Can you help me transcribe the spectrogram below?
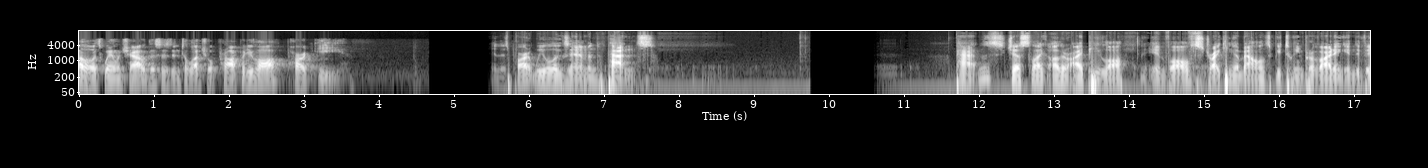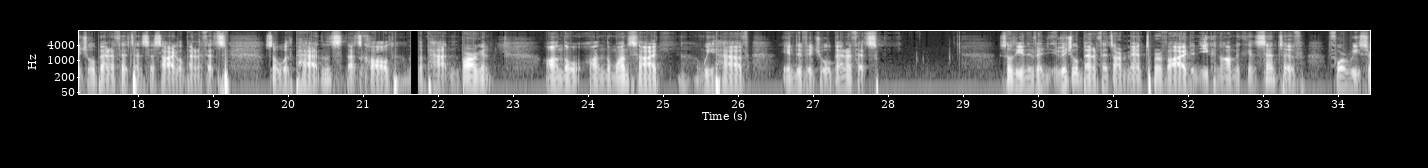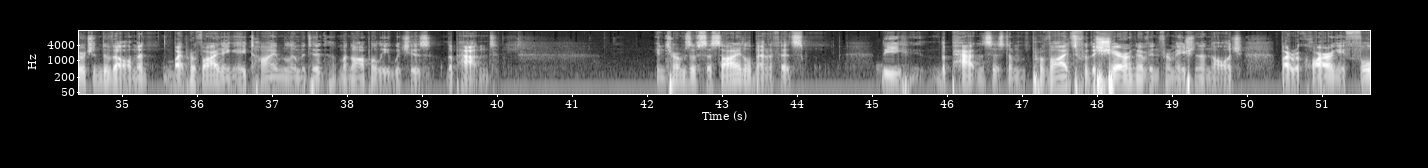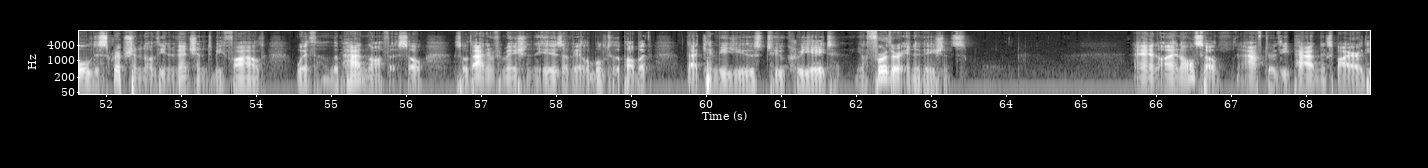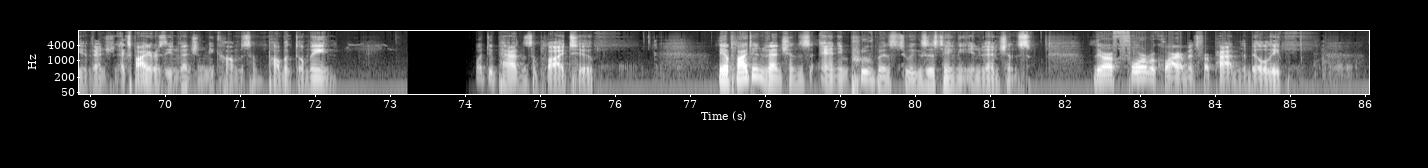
Hello, it's Wayland Chow. This is Intellectual Property Law, Part E. In this part, we will examine patents. Patents, just like other IP law, involve striking a balance between providing individual benefits and societal benefits. So with patents, that's called the patent bargain. On the, on the one side, we have individual benefits. So the individual benefits are meant to provide an economic incentive for research and development by providing a time-limited monopoly, which is the patent. In terms of societal benefits, the, the patent system provides for the sharing of information and knowledge by requiring a full description of the invention to be filed with the patent office. So, so that information is available to the public that can be used to create you know, further innovations. And, and also, after the patent expire, the invention expires, the invention becomes public domain. What do patents apply to? They apply to inventions and improvements to existing inventions. There are four requirements for patentability.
